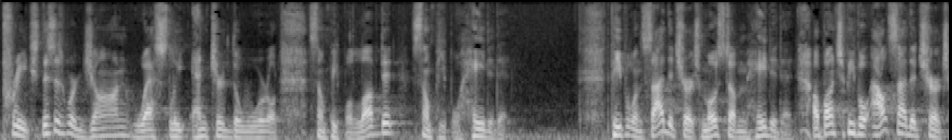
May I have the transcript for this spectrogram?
preached. This is where John Wesley entered the world. Some people loved it, some people hated it. People inside the church, most of them hated it. A bunch of people outside the church,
